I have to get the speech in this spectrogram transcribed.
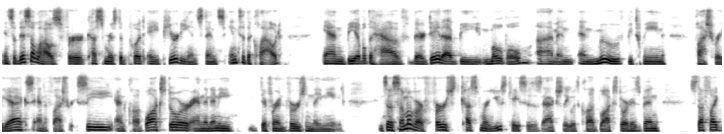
And so this allows for customers to put a Purity instance into the cloud and be able to have their data be mobile um, and, and move between FlashArray X and a FlashArray C and Cloud Block Store and then any different version they need. And so some of our first customer use cases actually with Cloud Block Store has been stuff like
